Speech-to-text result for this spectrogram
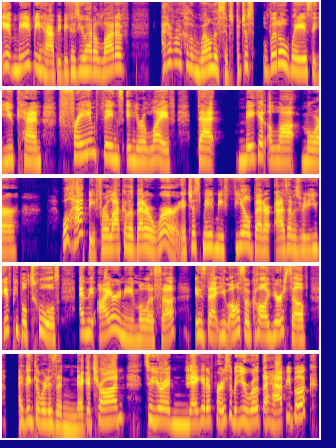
it made me happy because you had a lot of, I don't want to call them wellness tips, but just little ways that you can frame things in your life that make it a lot more well, happy for lack of a better word. It just made me feel better as I was reading. You give people tools. And the irony, Melissa, is that you also call yourself, I think the word is a negatron. So you're a negative person, but you wrote the happy book.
